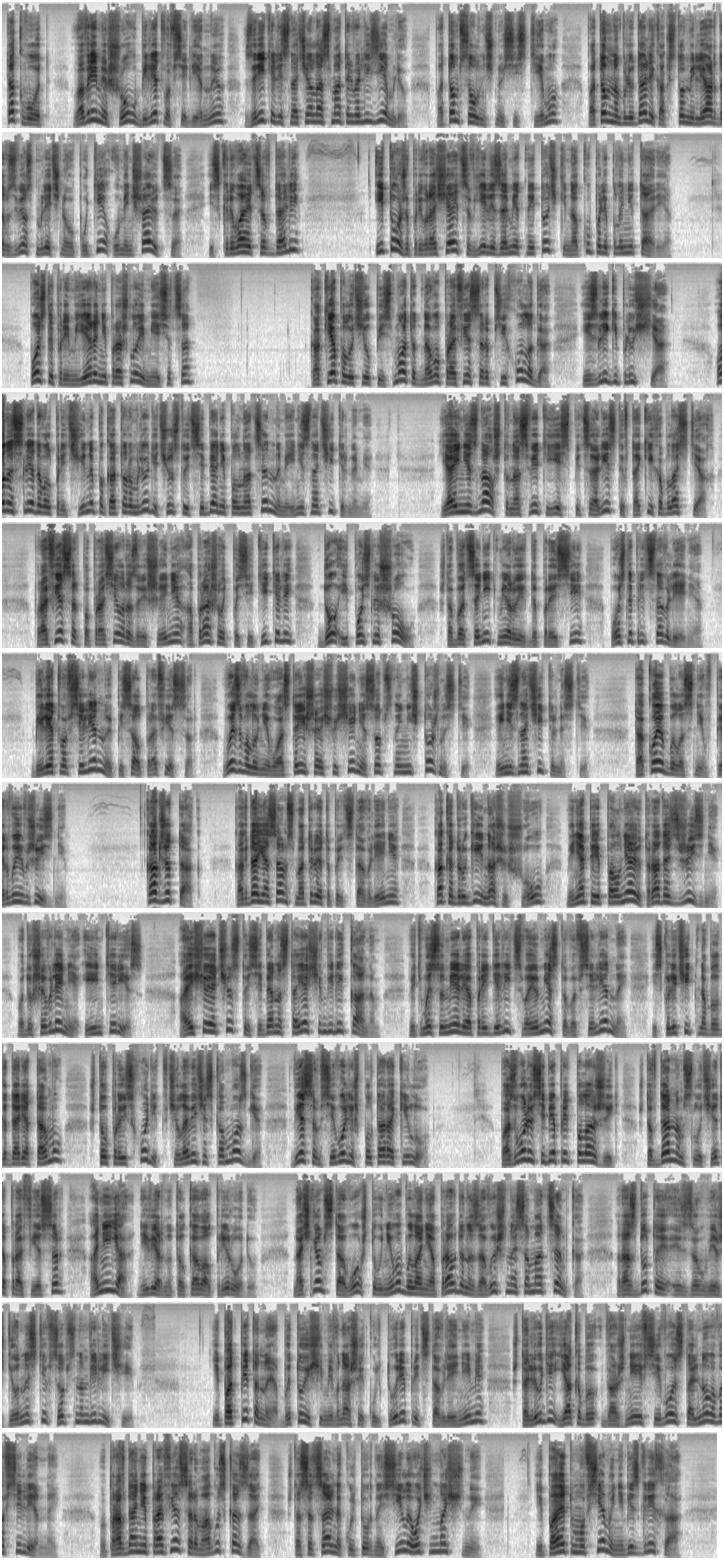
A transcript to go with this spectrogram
Так вот, во время шоу «Билет во Вселенную» зрители сначала осматривали Землю, потом Солнечную систему, потом наблюдали, как 100 миллиардов звезд Млечного Пути уменьшаются и скрываются вдали, и тоже превращаются в еле заметные точки на куполе планетария. После премьеры не прошло и месяца, как я получил письмо от одного профессора-психолога из Лиги Плюща. Он исследовал причины, по которым люди чувствуют себя неполноценными и незначительными. Я и не знал, что на свете есть специалисты в таких областях. Профессор попросил разрешения опрашивать посетителей до и после шоу, чтобы оценить меру их депрессии после представления. «Билет во Вселенную», — писал профессор, — вызвал у него острейшее ощущение собственной ничтожности и незначительности. Такое было с ним впервые в жизни. Как же так? Когда я сам смотрю это представление, как и другие наши шоу, меня переполняют радость жизни, воодушевление и интерес. А еще я чувствую себя настоящим великаном, ведь мы сумели определить свое место во Вселенной исключительно благодаря тому, что происходит в человеческом мозге весом всего лишь полтора кило. Позволю себе предположить, что в данном случае это профессор, а не я, неверно толковал природу. Начнем с того, что у него была неоправданно завышенная самооценка, раздутая из-за убежденности в собственном величии и подпитанная бытующими в нашей культуре представлениями, что люди якобы важнее всего остального во Вселенной – в оправдании профессора могу сказать, что социально-культурные силы очень мощны, и поэтому все мы не без греха.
